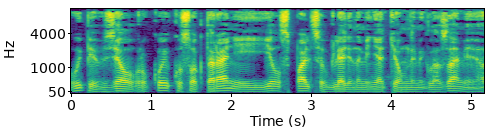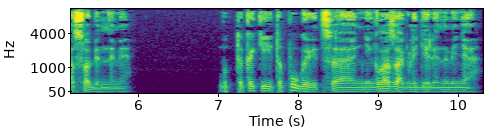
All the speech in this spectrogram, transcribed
Выпив, взял рукой кусок тарани и ел с пальцев, глядя на меня темными глазами, особенными будто какие-то пуговицы, а не глаза глядели на меня.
